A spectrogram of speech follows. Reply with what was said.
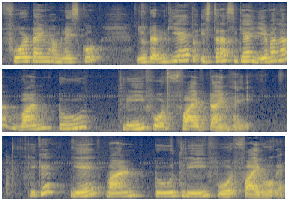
फोर टाइम हमने इसको यू टर्न किया है तो इस तरह से क्या है, ये वाला one two three four five time है ये। ठीक है? ये one two three four five हो गए।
